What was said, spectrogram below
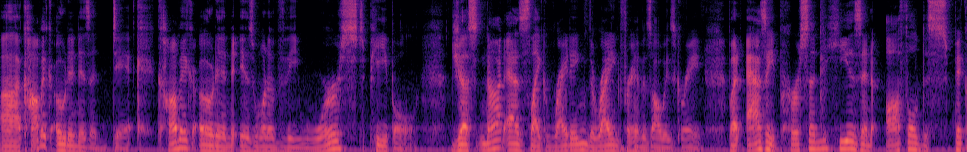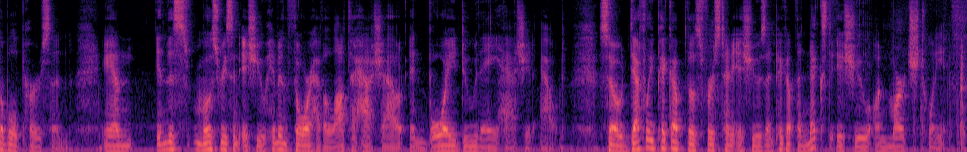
uh, Comic Odin is a dick. Comic Odin is one of the worst people. Just not as like writing, the writing for him is always great, but as a person, he is an awful, despicable person. And in this most recent issue, him and Thor have a lot to hash out, and boy, do they hash it out. So definitely pick up those first 10 issues and pick up the next issue on March 20th.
